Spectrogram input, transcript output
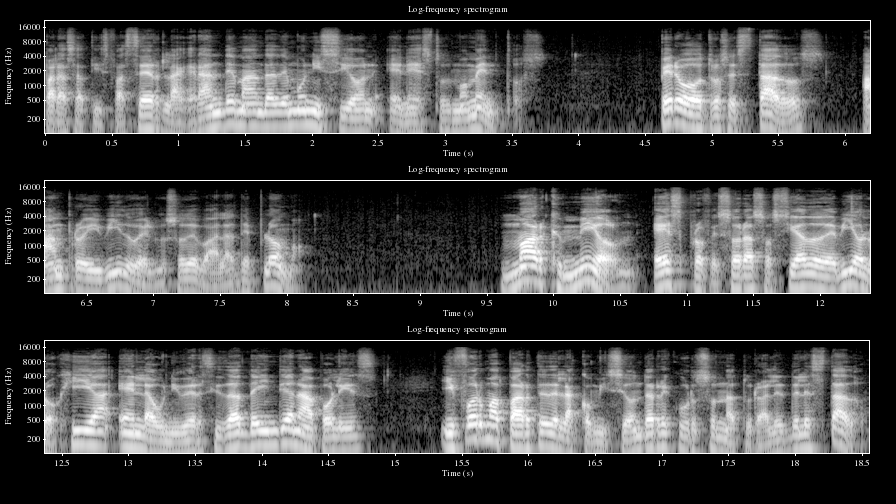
para satisfacer la gran demanda de munición en estos momentos. Pero otros estados han prohibido el uso de balas de plomo. Mark Milne es profesor asociado de biología en la Universidad de Indianápolis y forma parte de la Comisión de Recursos Naturales del Estado.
